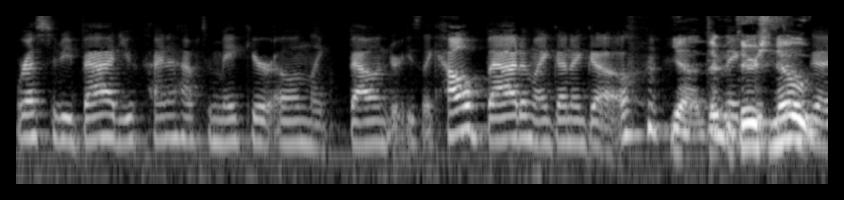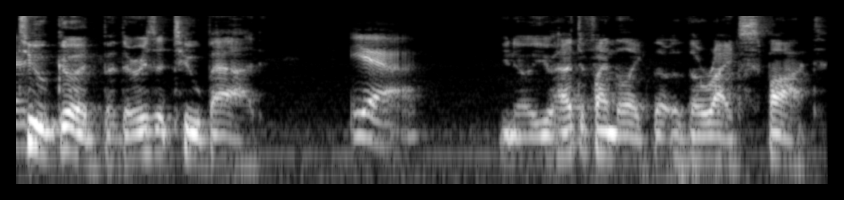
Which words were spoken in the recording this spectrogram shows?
Whereas to be bad, you kind of have to make your own like boundaries. Like, how bad am I gonna go? Yeah, there, there's no good? too good, but there is a too bad. Yeah. You know, you had to find the like the the right spot.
